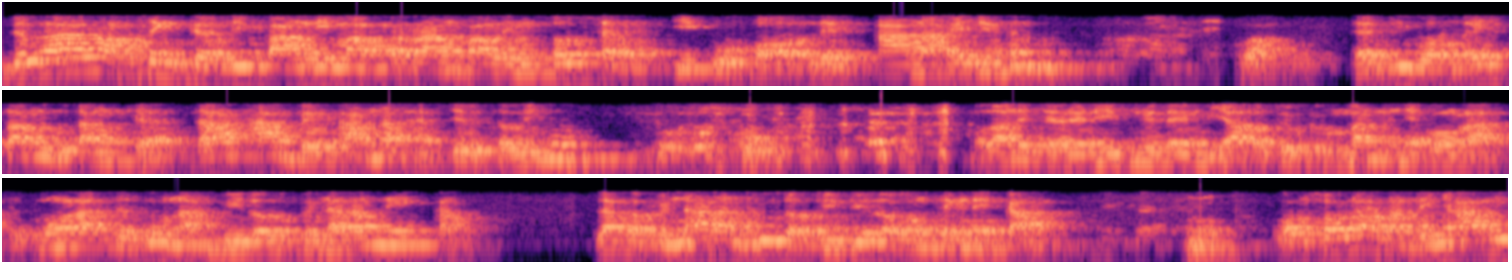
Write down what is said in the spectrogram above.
Delalah sing dadi panglima perang paling sukses iku Khalid, anake jeneng Wah, jadi wong Islam utang jatah ambek anak hasil kelima. Mulane jarene Ibnu Taimiyah atau geman nanya wong lasut. Wong lasut itu nak bila kebenaran nekat. Lah kebenaran itu tak dibela wong sing nekat. Wong soleh nanti nyali.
